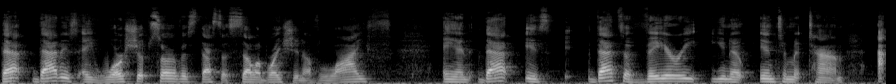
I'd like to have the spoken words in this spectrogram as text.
that that is a worship service. That's a celebration of life. And that is that's a very you know intimate time. I,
